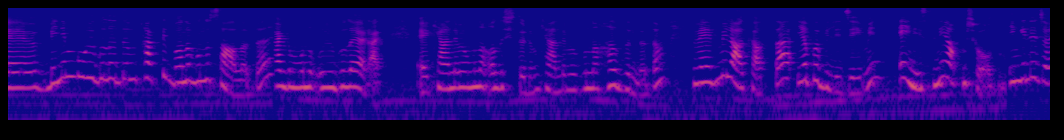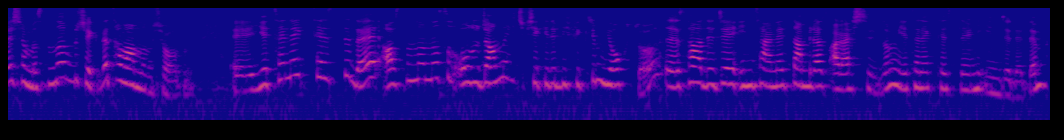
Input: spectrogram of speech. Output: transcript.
E, benim bu uyguladığım taktik bana bunu sağladı. Her gün bunu uygulayarak e, kendimi buna alıştırdım, kendimi buna hazırladım ve mülakatta yapabileceğimin en iyisini yapmış oldum. İngilizce aşamasını bu şekilde tamamlamış oldum. E, yetenek testi de aslında nasıl olacağını hiçbir şekilde bir fikrim yoktu. E, sadece internetten biraz araştırdım. Yetenek testlerini inceledim.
